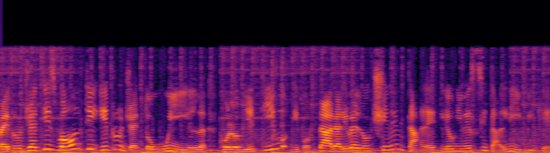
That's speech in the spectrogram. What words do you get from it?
Tra i progetti svolti il progetto WHEEL, con l'obiettivo di portare a livello occidentale le università libiche.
